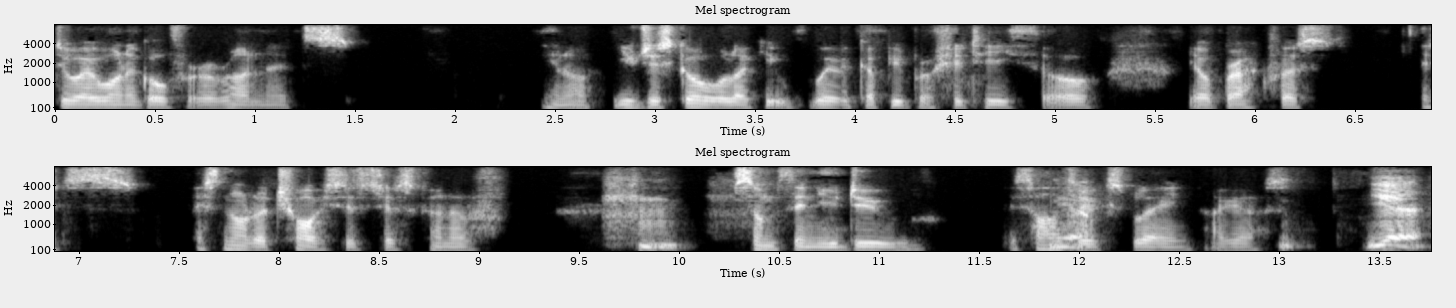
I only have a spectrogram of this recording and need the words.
do I want to go for a run? It's, you know, you just go. Like you wake up, you brush your teeth or your breakfast. It's it's not a choice. It's just kind of something you do. It's hard to explain, I guess. Yeah,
